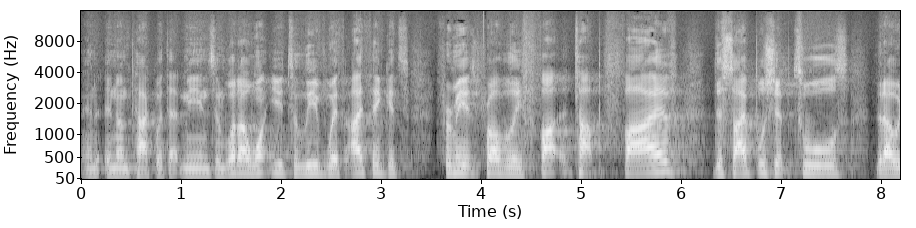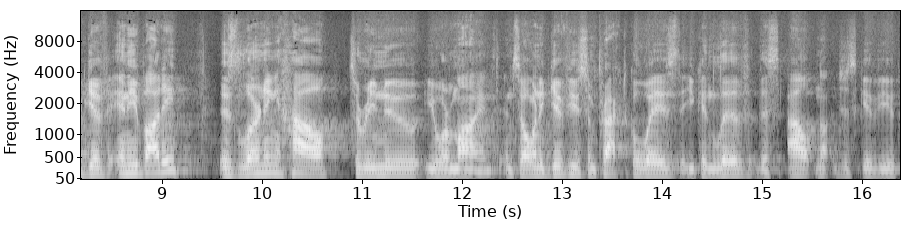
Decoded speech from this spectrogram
and, and unpack what that means. And what I want you to leave with, I think it's, for me, it's probably top five discipleship tools that I would give anybody is learning how to renew your mind. And so I want to give you some practical ways that you can live this out, not just give you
